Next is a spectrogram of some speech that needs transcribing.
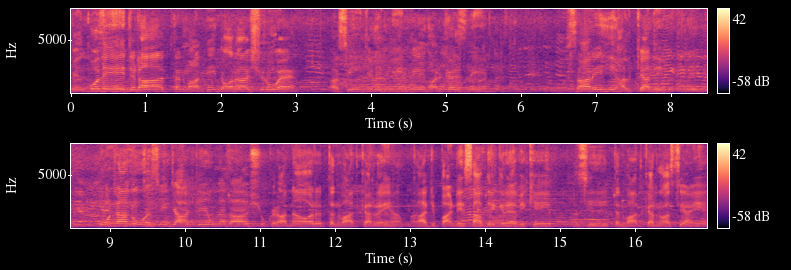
ਬਿਲਕੁਲ ਇਹ ਜਿਹੜਾ ਧੰਨਵਾਦੀ ਦੌਰਾ ਸ਼ੁਰੂ ਹੈ ਅਸੀਂ ਜਿਹੜੇ ਮੇਨ ਮੇਨ ਵਰਕਰਸ ਨੇ ਸਾਰੇ ਹੀ ਹਲਕਿਆਂ ਦੇ ਉਹਨਾਂ ਨੂੰ ਅਸੀਂ ਜਾ ਕੇ ਉਹਨਾਂ ਦਾ ਸ਼ੁਕਰਾਨਾ ਔਰ ਧੰਨਵਾਦ ਕਰ ਰਹੇ ਹਾਂ। ਅੱਜ ਪਾਂਡੇ ਸਾਹਿਬ ਦੇ ਗ੍ਰਹਿ ਵਿਖੇ ਅਸੀਂ ਧੰਨਵਾਦ ਕਰਨ ਵਾਸਤੇ ਆਏ ਹਾਂ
